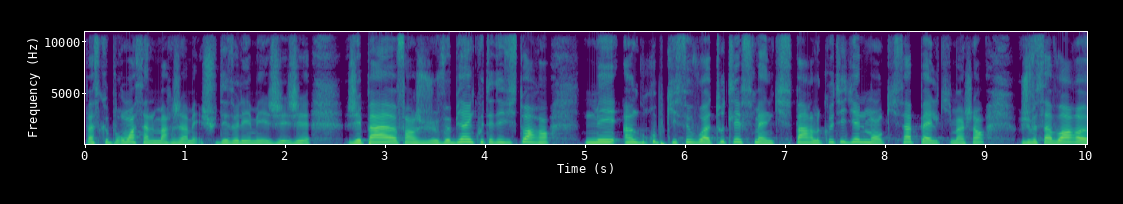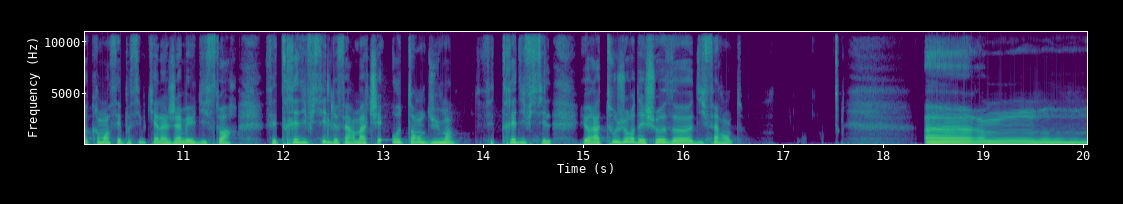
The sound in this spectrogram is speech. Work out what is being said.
Parce que pour moi, ça ne marche jamais. Je suis désolée, mais j'ai pas, enfin, je veux bien écouter des histoires, hein, mais un groupe qui se voit toutes les semaines, qui se parle quotidiennement, qui s'appelle, qui machin, je veux savoir euh, comment c'est possible qu'il n'y en a jamais eu d'histoire. C'est très difficile de faire matcher autant d'humains. C'est très difficile. Il y aura toujours des choses euh, différentes. Euh...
